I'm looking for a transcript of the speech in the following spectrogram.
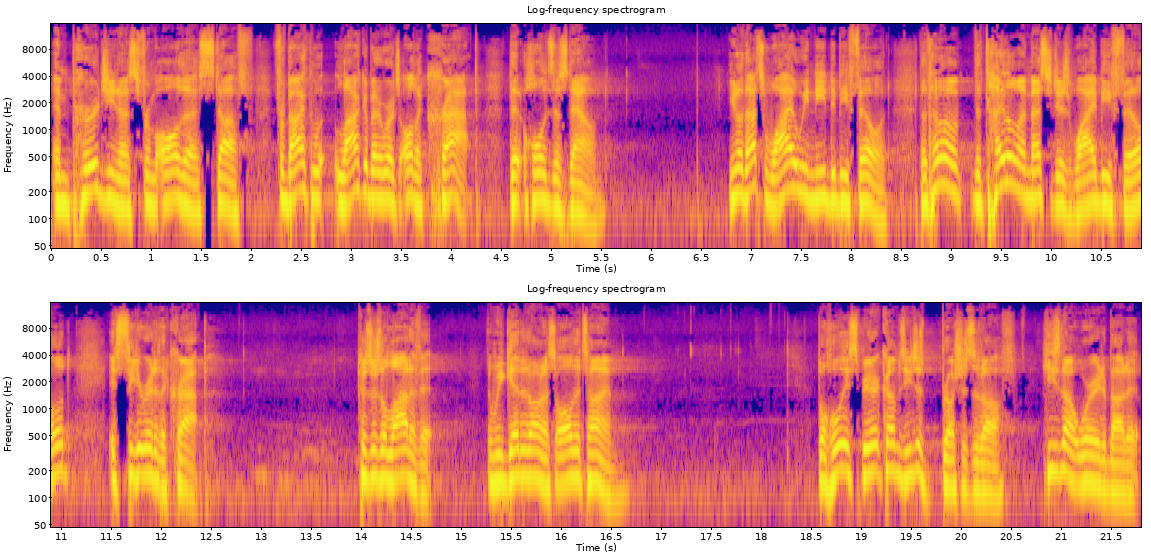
and purging us from all the stuff. For back, lack of better words, all the crap that holds us down. You know, that's why we need to be filled. The title, the title of my message is Why Be Filled? It's to get rid of the crap. Because there's a lot of it. And we get it on us all the time. But Holy Spirit comes and he just brushes it off. He's not worried about it.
